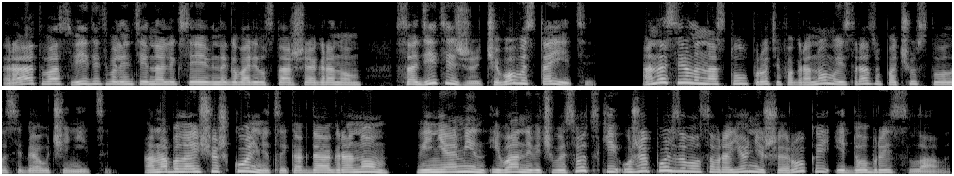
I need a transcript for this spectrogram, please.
«Рад вас видеть, Валентина Алексеевна», — говорил старший агроном. «Садитесь же, чего вы стоите?» Она села на стул против агронома и сразу почувствовала себя ученицей. Она была еще школьницей, когда агроном Вениамин Иванович Высоцкий уже пользовался в районе широкой и доброй славой.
